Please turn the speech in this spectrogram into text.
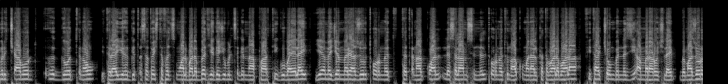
ምርጫ ቦርድ ህገ ወጥ ነው፣ የተለያዩ የህግ ጥሰቶች ተፈጽሟል ባለበት የገዢው ብልጽግና ፓርቲ ጉባኤ ላይ የመጀመሪያ ዙር ጦርነት ተጠናቋል፣ ለሰላም ስንል ጦርነቱን አቁመናል ከተባለ በኋላ ፊታቸውን በእነዚህ አመራሮች ላይ በማዞር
